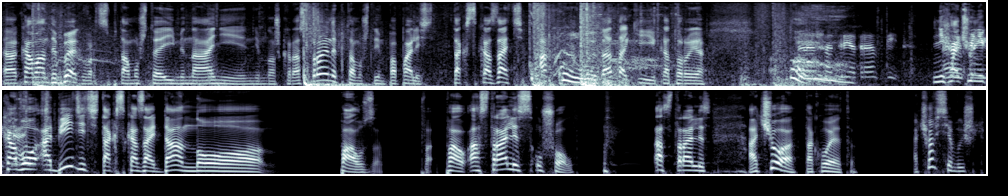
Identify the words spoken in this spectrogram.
а, команды Backwards, потому что именно они немножко расстроены, потому что им попались, так сказать, акулы, да, такие, которые... Ну, не хочу никого обидеть, так сказать, да, но... Пауза. Пау... Астралис ушел. Астралис... А чё такое-то? А чё все вышли?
